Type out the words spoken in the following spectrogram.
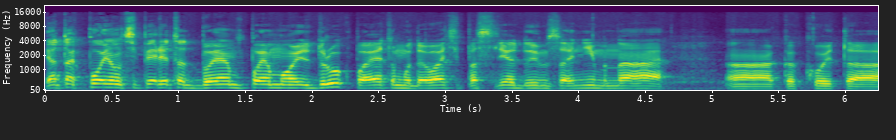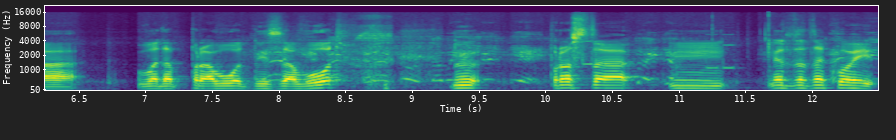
Я так понял, теперь этот БМП мой друг, поэтому давайте последуем за ним на э, какой-то водопроводный завод. ну, просто это такой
